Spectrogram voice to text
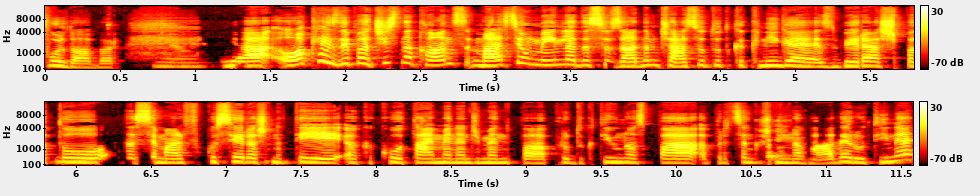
ful dobr. Ja. Ja, ok, zdaj pa čist na koncu. Mal si omenila, da se v zadnjem času tudi knjige zbiraš, pa to, mhm. da se mal fokusiraš na te, eh, kako time management, pa produktivnost, pa predvsem kakšne navade, rutine.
